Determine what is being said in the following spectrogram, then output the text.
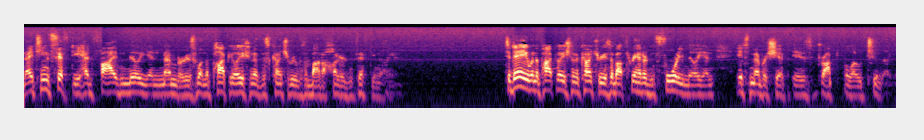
1950 had 5 million members when the population of this country was about 150 million. Today, when the population of the country is about 340 million, its membership is dropped below 2 million.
